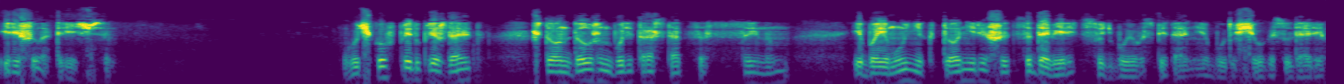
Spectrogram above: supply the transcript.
и решил отречься. Гучков предупреждает, что он должен будет расстаться с сыном, ибо ему никто не решится доверить судьбу и воспитание будущего государя.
